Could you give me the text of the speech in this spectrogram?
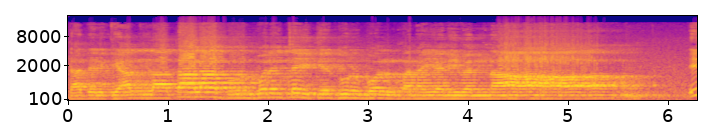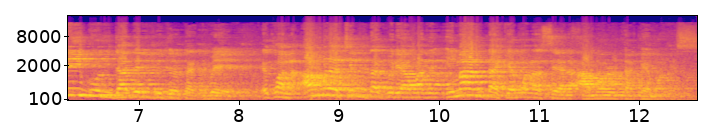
তাদেরকে আল্লাহ তাআলা দুর্বলের চাইতে দুর্বল বানাইয়া নেবেন না। এই গুণ যাদের ভিতরে থাকবে? এখন আমরা চিন্তা করি আমাদের ইমানটা কেমন আছে আর আমলটা কেমন আছে।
